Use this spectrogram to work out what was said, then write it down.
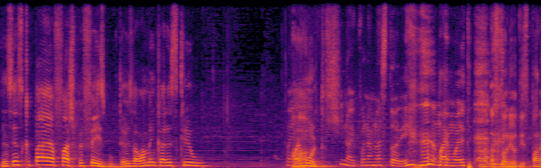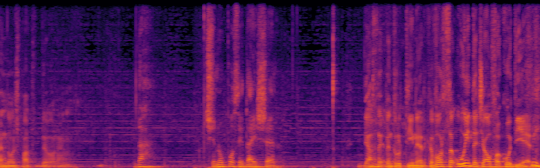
În sens că pe aia faci pe Facebook, te uiți la oameni care scriu Păi, mai mult. Și noi punem la story mai mult. Da, dar story-ul dispare în 24 de ore. Da. Și nu poți să-i dai share. De asta e pentru tineri, că vor să uite ce au făcut ieri.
